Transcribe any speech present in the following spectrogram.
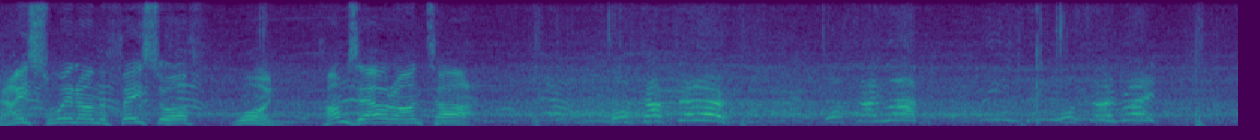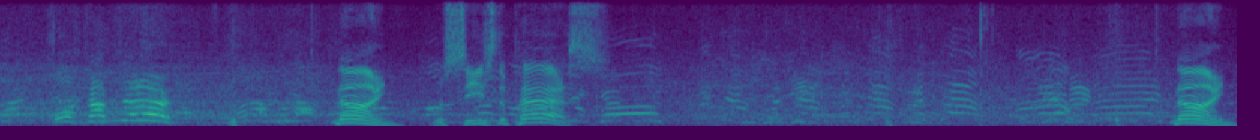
Nice win on the face-off. One. Comes out on top. Offside center. Offside left. Offside right. Offside center. Nine. Receives the pass. Nine.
